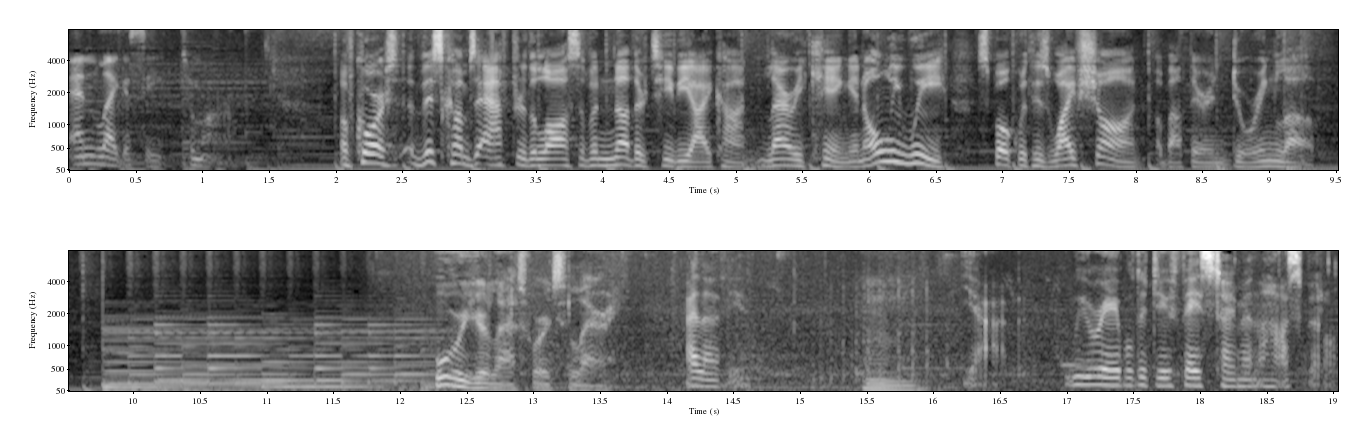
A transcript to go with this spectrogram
and legacy tomorrow. Of course, this comes after the loss of another TV icon, Larry King, and only we spoke with his wife, Shawn, about their enduring love. What were your last words to Larry? I love you. Hmm. Yeah. We were able to do FaceTime in the hospital.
